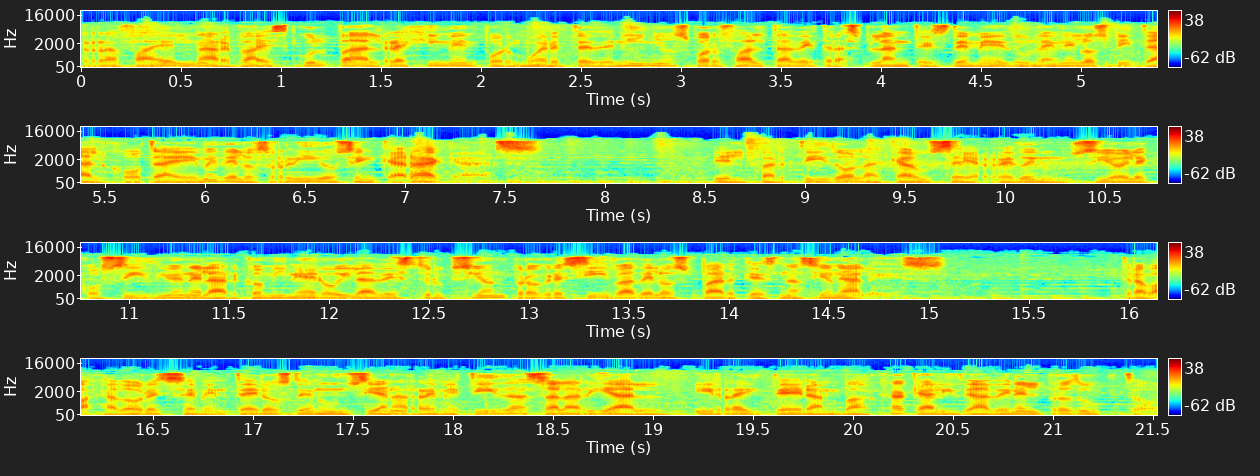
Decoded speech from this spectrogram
Rafael Narváez culpa al régimen por muerte de niños por falta de trasplantes de médula en el hospital JM de los Ríos en Caracas. El partido La Causa R denunció el ecocidio en el arco minero y la destrucción progresiva de los parques nacionales. Trabajadores cementeros denuncian arremetida salarial, y reiteran baja calidad en el producto.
